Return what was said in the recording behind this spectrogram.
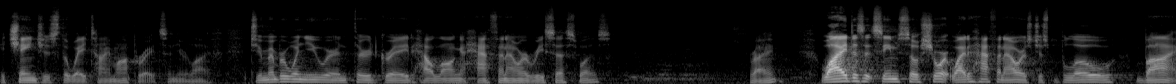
It changes the way time operates in your life. Do you remember when you were in third grade how long a half an hour recess was? Right? Why does it seem so short? Why do half an hours just blow by?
